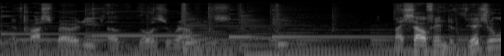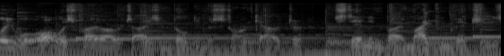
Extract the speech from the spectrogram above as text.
and prosperity of those around us. Myself individually will always prioritize in building a strong character, standing by my convictions,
